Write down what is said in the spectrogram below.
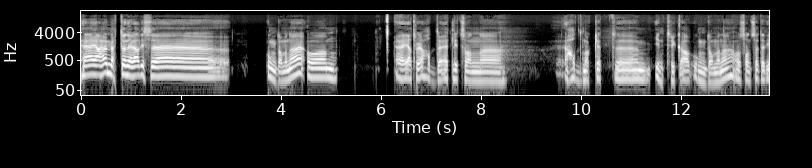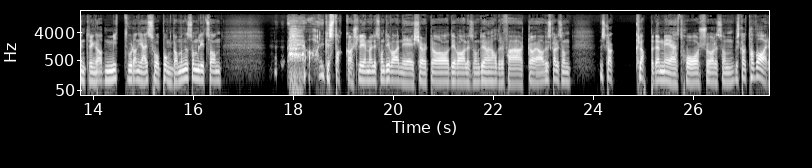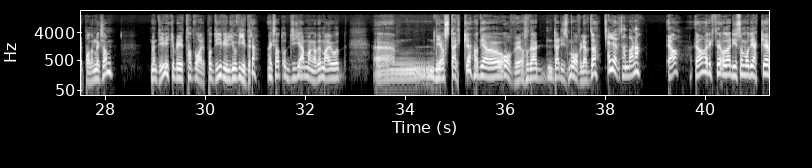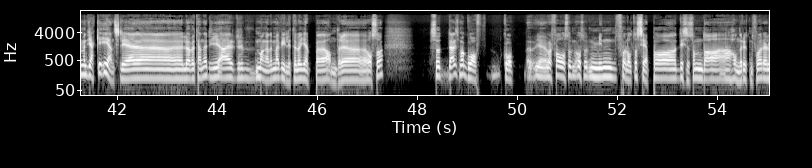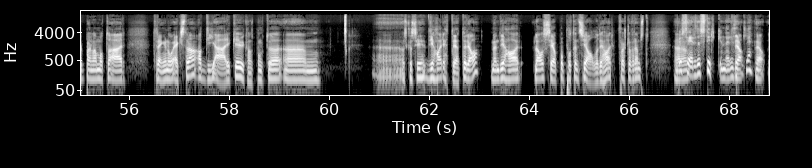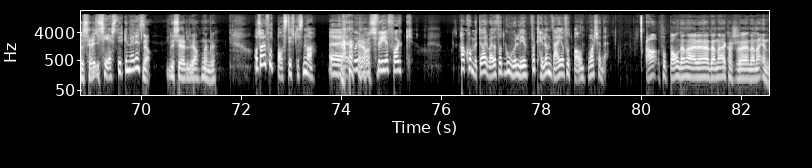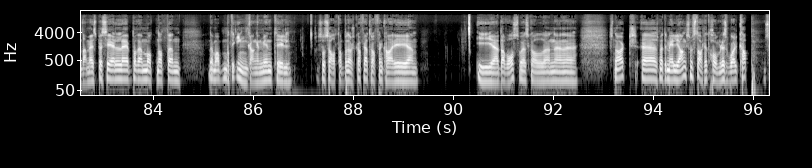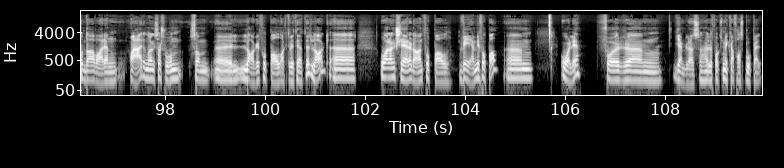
Eh, jeg har jo møtt en del av disse eh, ungdommene, og eh, jeg tror jeg hadde et litt sånn Jeg hadde nok et inntrykk av ungdommene, og sånn sett et inntrykk av mitt, hvordan jeg så på ungdommene, som litt sånn ikke stakkarslige, men liksom, de var nedkjørt og de, var liksom, de hadde det fælt. og ja, Vi skal liksom vi skal klappe dem med hårs og liksom Vi skal ta vare på dem, liksom. Men de vil ikke bli tatt vare på, de vil jo videre. ikke sant? Og de er, mange av dem er jo um, De er jo sterke. og de er jo over, altså det, er, det er de som overlevde. Løvetannbarna. Ja, ja, riktig. Og det er de som, og de er ikke, men de er ikke enslige eh, løvetenner. Er, mange av dem er villige til å hjelpe andre også. Så det er liksom å gå, gå i hvert fall også, også min forhold til å se på disse som da havner utenfor, eller på en eller annen måte er trenger noe ekstra, at de er ikke i utgangspunktet øh, øh, Hva skal jeg si De har rettigheter, ja, men de har La oss se på potensialet de har, først og fremst. Du eh, ser etter styrken deres, egentlig? Ja, du ser, du ser styrken deres? Ja, du ser, ja, nemlig. Og så har du Fotballstiftelsen, da. Uh, hvor rusfrie folk har kommet i arbeid og fått gode liv. Fortell om deg og fotballen. Hva skjedde? Ja, Fotballen den er, den er kanskje den er enda mer spesiell på den måten at den det var på en måte inngangen min til sosialt entreprenørskap. Jeg traff en kar i, eh, i, eh, Davos, hvor jeg skal en, eh, snart, som heter Mel Young, som startet Homeless World Cup. Som da var en, og er en organisasjon som lager fotballaktiviteter, lag. og arrangerer da en fotball-VM i fotball årlig for hjemløse, eller folk som ikke har fast bopel.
